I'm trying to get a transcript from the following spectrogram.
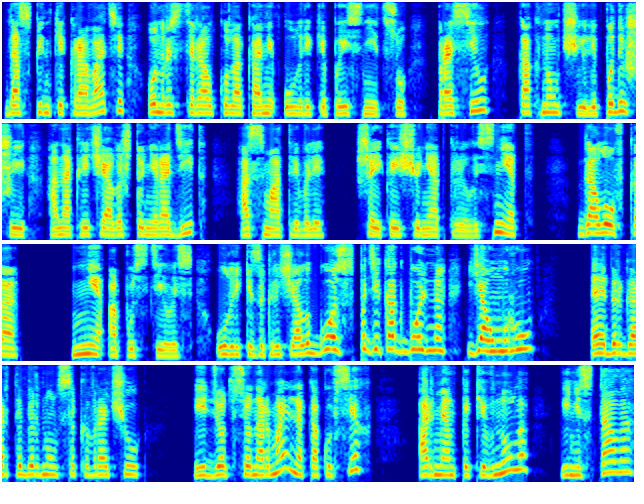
до спинки кровати. Он растирал кулаками Улрике поясницу, просил, как научили, «подыши». Она кричала, что не родит. Осматривали. Шейка еще не открылась. Нет. Головка не опустилась. Улрике закричала «Господи, как больно! Я умру!» Эбергард обернулся к врачу. «Идет все нормально, как у всех?» Армянка кивнула и не стала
